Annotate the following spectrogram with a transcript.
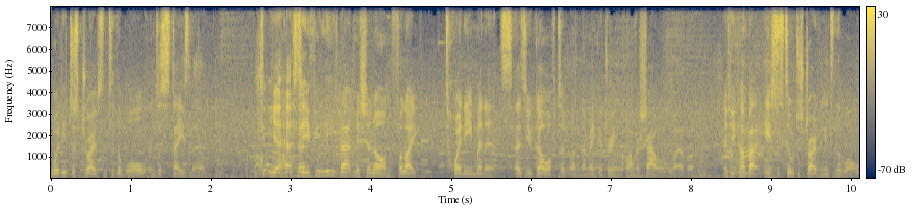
Woody just drives into the wall and just stays there. yeah. See, if you leave that mission on for like 20 minutes as you go off to I know, make a drink or have a shower or whatever, if you come back, he's still just driving into the wall.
